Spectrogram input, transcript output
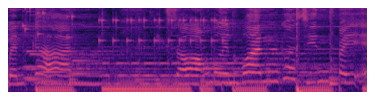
เหมือนกัน อีกสองหมื่นวันก็ชินไปเอง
